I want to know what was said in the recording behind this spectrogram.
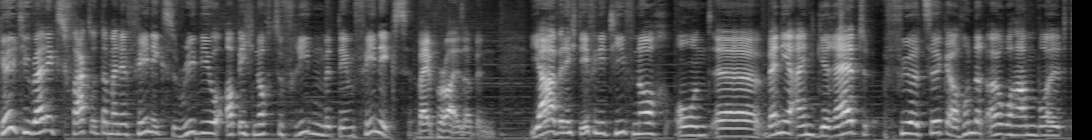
Guilty Relics fragt unter meinem Phoenix Review, ob ich noch zufrieden mit dem Phoenix Vaporizer bin. Ja, bin ich definitiv noch und äh, wenn ihr ein Gerät für circa 100 Euro haben wollt,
